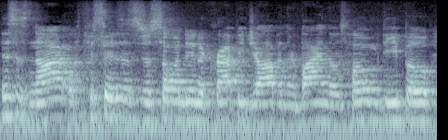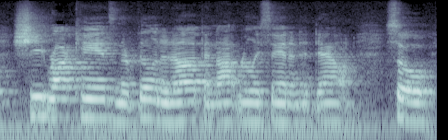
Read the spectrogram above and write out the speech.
This is not what this is. It's just someone doing a crappy job and they're buying those Home Depot sheetrock cans and they're filling it up and not really sanding it down. So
